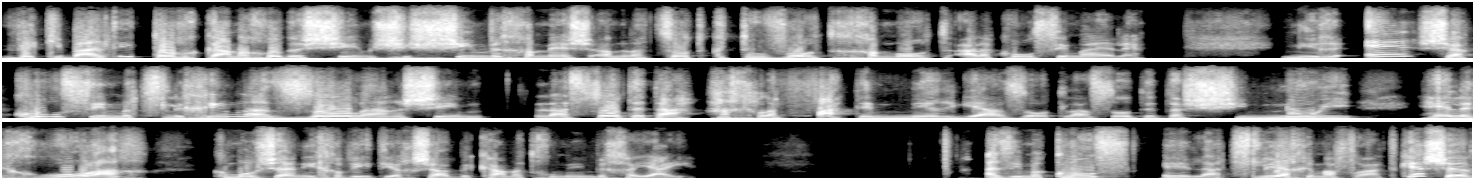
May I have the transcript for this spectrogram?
וקיבלתי תוך כמה חודשים 65 המלצות כתובות חמות על הקורסים האלה. נראה שהקורסים מצליחים לעזור לאנשים לעשות את ההחלפת אנרגיה הזאת, לעשות את השינוי הלך רוח, כמו שאני חוויתי עכשיו בכמה תחומים בחיי. אז עם הקורס אה, להצליח עם הפרעת קשב,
